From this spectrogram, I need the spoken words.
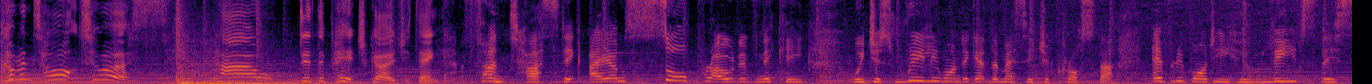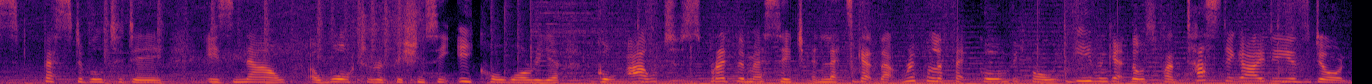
come and talk to us. How did the pitch go, do you think? Fantastic. I am so proud of Nikki. We just really want to get the message across that everybody who leaves this festival today is now a water efficiency eco warrior. Go out, spread the message, and let's get that ripple effect going before we even get those fantastic ideas done.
